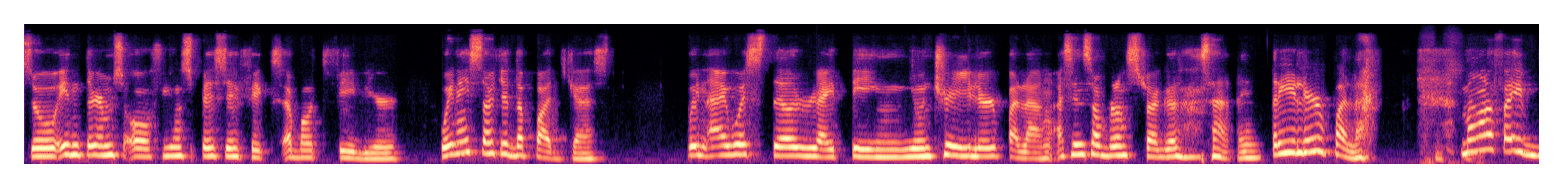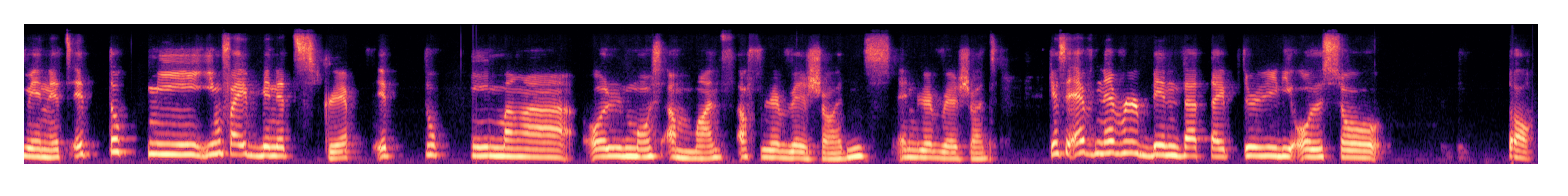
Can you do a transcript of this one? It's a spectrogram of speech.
So in terms of yung specifics about failure, when I started the podcast, when I was still writing yung trailer pa lang, as in sobrang struggle sa akin, trailer pa lang. mga five minutes, it took me, yung five minute script, it took me mga almost a month of revisions and revisions. Kasi I've never been that type to really also talk.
